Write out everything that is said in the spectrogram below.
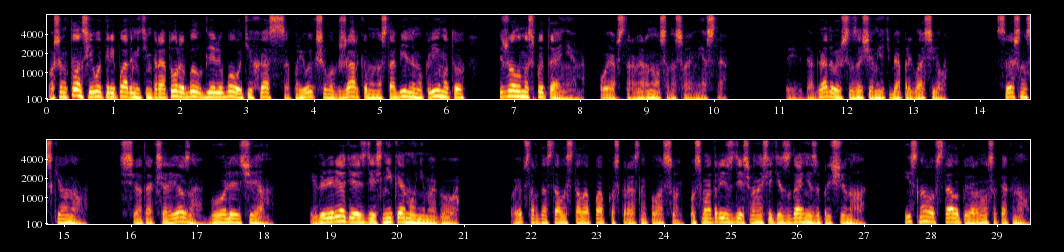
Вашингтон с его перепадами температуры был для любого техасца, привыкшего к жаркому, но стабильному климату, тяжелым испытанием. Уэбстер вернулся на свое место. «Ты догадываешься, зачем я тебя пригласил?» Сэшенс кивнул. «Все так серьезно? Более чем. И доверять я здесь никому не могу». Вебстер достал из стола папку с красной полосой. «Посмотри здесь, выносить из здания запрещено». И снова встал и повернулся к окну.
